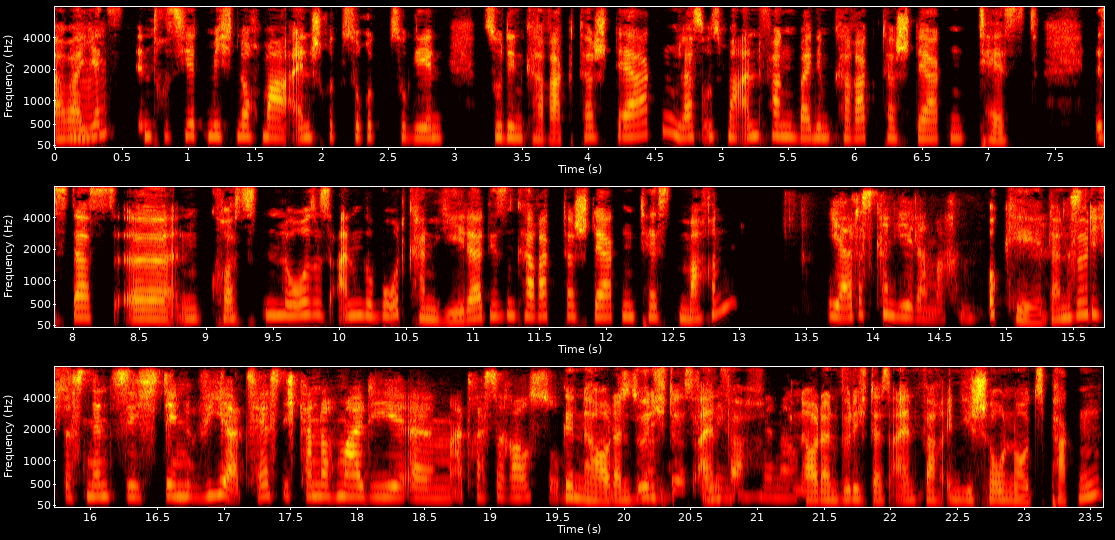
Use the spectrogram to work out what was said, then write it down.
Aber mhm. jetzt interessiert mich noch mal einen Schritt zurückzugehen zu den Charakterstärken. Lass uns mal anfangen bei dem Charakterstärken-Test. Ist das äh, ein kostenloses Angebot? Kann jeder diesen Charakterstärken-Test machen? Ja, das kann jeder machen. Okay, dann das, würde ich. Das nennt sich den VIA-Test. Ich kann noch mal die ähm, Adresse raussuchen. Genau, dann würde ich das einfach. Genau. genau. dann würde ich das einfach in die Show Notes packen.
